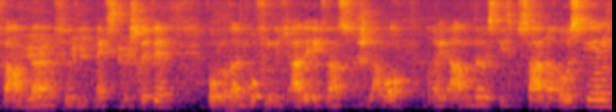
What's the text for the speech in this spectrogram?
Fahrplan für die nächsten Schritte wo wir dann hoffentlich alle etwas schlauer heute Abend aus diesem Saal herausgehen.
